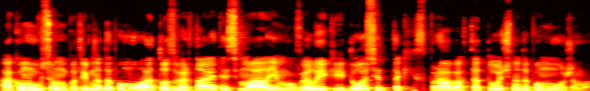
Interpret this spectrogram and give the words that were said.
А кому в цьому потрібна допомога, то звертайтесь, маємо великий досвід в таких справах та точно допоможемо.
